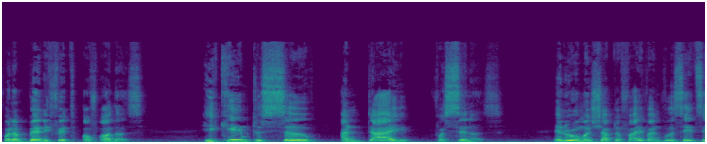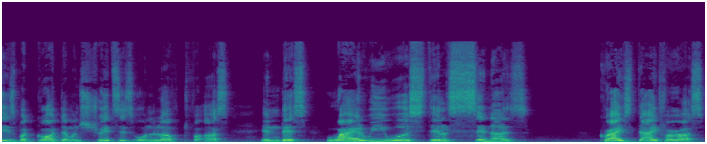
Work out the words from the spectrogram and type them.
for the benefit of others. He came to serve and die for sinners. In Romans chapter 5 and verse 8 says, But God demonstrates his own love for us in this, while we were still sinners, Christ died for us.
